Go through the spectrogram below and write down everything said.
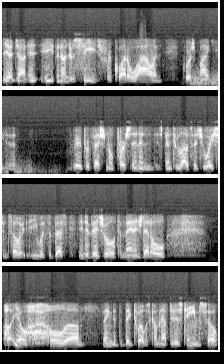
Yeah, John, he's been under siege for quite a while, and of course, Mike, he's a very professional person and has been through a lot of situations. So he was the best individual to manage that whole, you know, whole um, thing that the Big 12 was coming after his team. So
